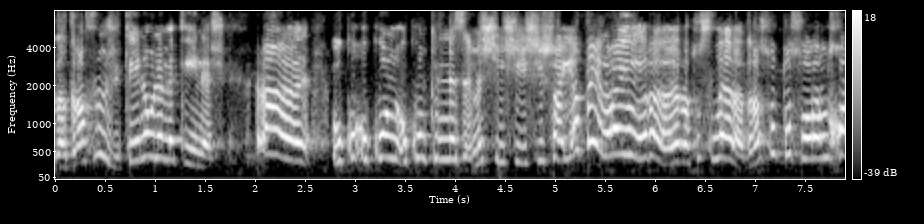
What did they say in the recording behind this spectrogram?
الهضره في الوجه كاينة ولا ما كايناش؟ راه وكون وكون كنا زعما شي شي شي شياطين راه راه توصل لها الهضره surtout الصورة الاخرى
